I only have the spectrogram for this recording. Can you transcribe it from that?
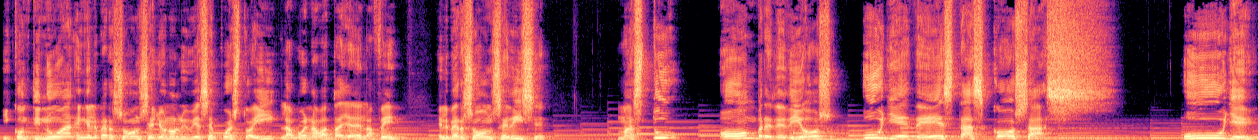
Y continúa en el verso 11, yo no le hubiese puesto ahí la buena batalla de la fe. El verso 11 dice, mas tú, oh hombre de Dios, huye de estas cosas. Huye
